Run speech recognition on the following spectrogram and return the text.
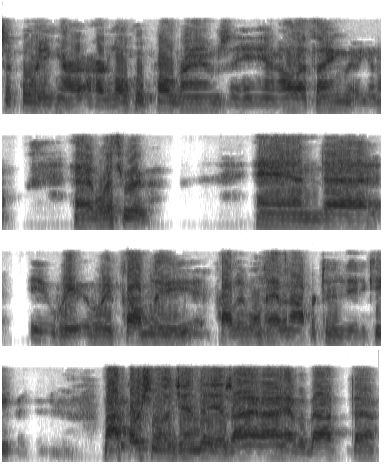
supporting our, our, local programs and all that thing, you know, we're through. And we we probably probably won't have an opportunity to keep it. My personal agenda is I, I have about uh,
